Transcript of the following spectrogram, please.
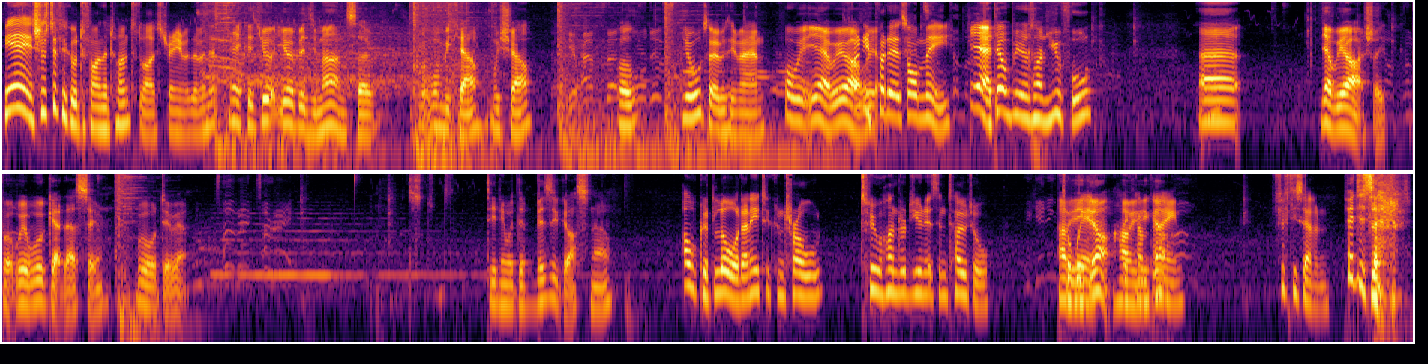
Yeah, it's just difficult to find the time to live stream at the minute. Yeah, because you're you're a busy man, so when we can, we shall. Well, You're also a busy man. Well, we, yeah, we are. Don't you we- put it as on me? Yeah, don't be us on you, fool. Uh, yeah, we are actually, but we will get there soon. We will do it. Dealing with the Visigoths now. Oh, good lord! I need to control 200 units in total How to have win you got? How have you got? Campaign. 57. 57.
